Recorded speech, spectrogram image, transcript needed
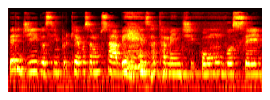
perdido, assim, porque você não sabe exatamente como você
